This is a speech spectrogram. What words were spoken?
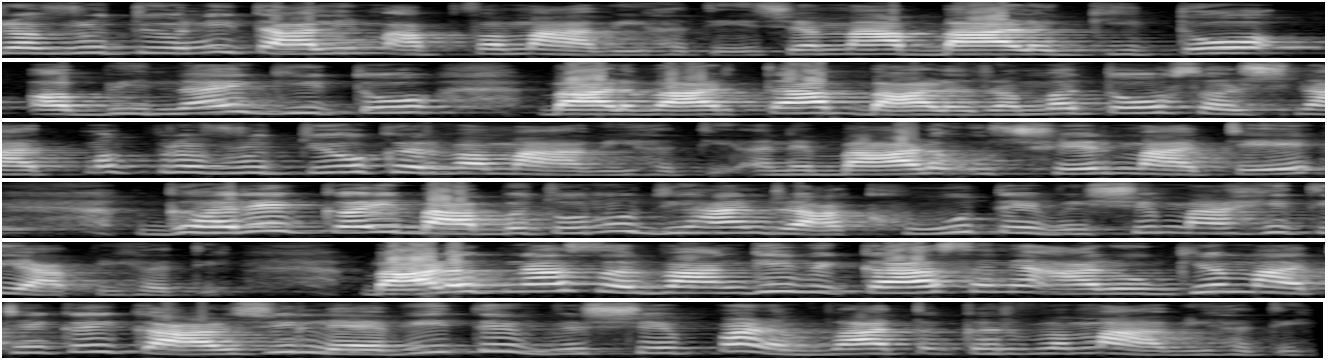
પ્રવૃત્તિઓની તાલીમ આપવામાં આવી હતી, જેમાં બાળ ગીતો, અભિનય ગીતો, બાળ વાર્તા, બાળ રમતો, સર્જનાત્મક પ્રવૃત્તિઓ કરવામાં આવી હતી અને બાળ ઉછેર માટે ઘરે કઈ બાબતોનું ધ્યાન રાખવું તે વિશે માહિતી આપી હતી. બાળકના સર્વાંગી વિકાસ અને આરોગ્ય માટે કઈ કાળજી લેવી તે વિશે પણ વાત કરવામાં આવી હતી.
